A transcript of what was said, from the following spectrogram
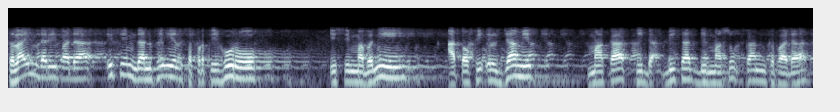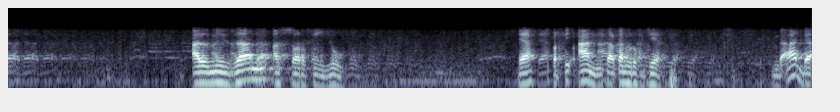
Selain daripada isim dan fi'il seperti huruf, isim mabni atau fi'il jamid, maka tidak bisa dimasukkan kepada al-mizanu as-sorfiyu. Ya, seperti an, misalkan huruf J. Enggak ada,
